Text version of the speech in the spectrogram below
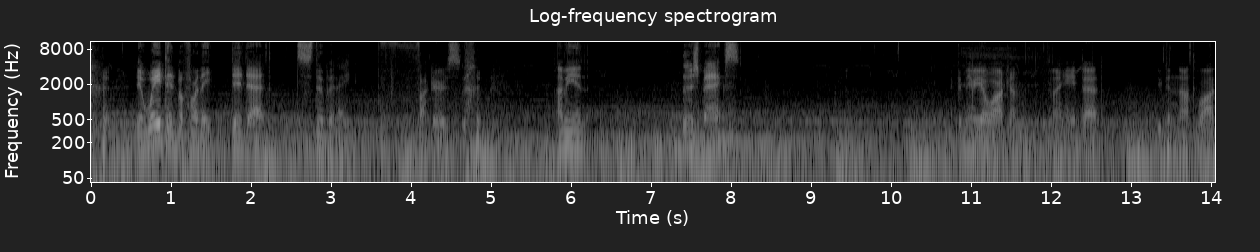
they waited before they did that. Stupid fuckers. I mean, douchebags. I can hear you walking. I hate that. You cannot walk.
